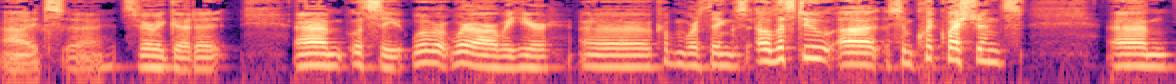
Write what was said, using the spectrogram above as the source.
Uh, it's uh, it's very good. Uh, um, let's see, where, where are we here? Uh, a couple more things. Oh, let's do uh, some quick questions. Um,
